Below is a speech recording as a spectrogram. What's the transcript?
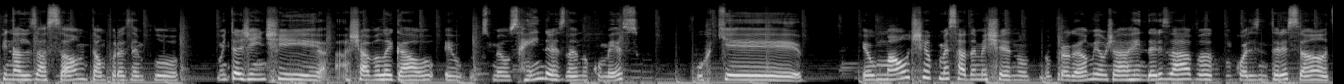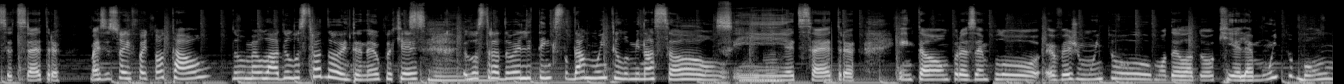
finalização. Então, por exemplo, muita gente achava legal eu, os meus renders, né, no começo, porque eu mal tinha começado a mexer no, no programa e eu já renderizava com cores interessantes, etc. Mas isso aí foi total do meu lado ilustrador, entendeu? Porque Sim. o ilustrador ele tem que estudar muito iluminação Sim. e etc. Então, por exemplo, eu vejo muito modelador que ele é muito bom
